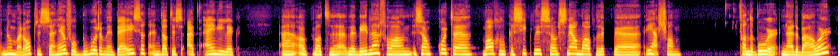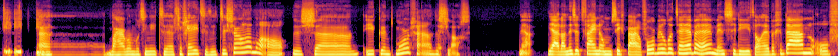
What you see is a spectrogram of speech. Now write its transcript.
noem maar op. Dus er zijn heel veel boeren mee bezig. En dat is uiteindelijk uh, ook wat uh, we willen. Gewoon zo'n korte mogelijke cyclus, zo snel mogelijk uh, ja, van, van de boer naar de bouwer. maar we moeten niet vergeten, het is er allemaal al. Dus je kunt morgen aan de slag. Ja. ja, dan is het fijn om zichtbare voorbeelden te hebben. Hè? Mensen die het al hebben gedaan of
